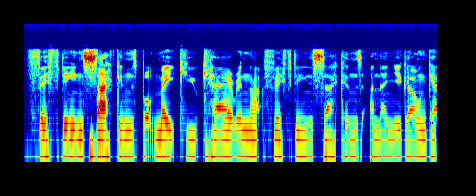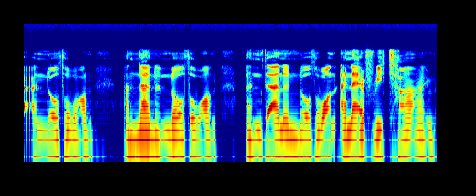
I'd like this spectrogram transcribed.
15 seconds, but make you care in that 15 seconds, and then you go and get another one, and then another one, and then another one, and every time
